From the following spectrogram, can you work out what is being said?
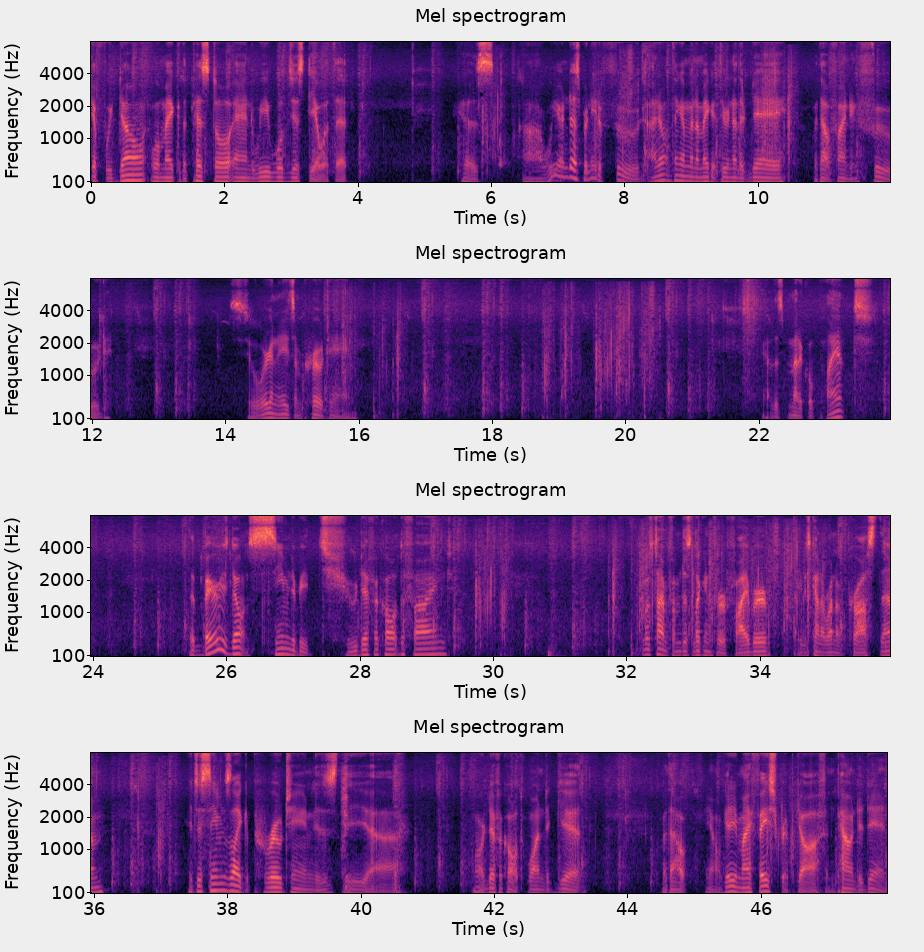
If we don't, we'll make the pistol and we will just deal with it. Because uh, we are in desperate need of food. I don't think I'm going to make it through another day without finding food. So we're going to need some protein. This medical plant. The berries don't seem to be too difficult to find. Most time if I'm just looking for fiber, I just kind of run across them. It just seems like protein is the uh, more difficult one to get without, you know, getting my face ripped off and pounded in.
